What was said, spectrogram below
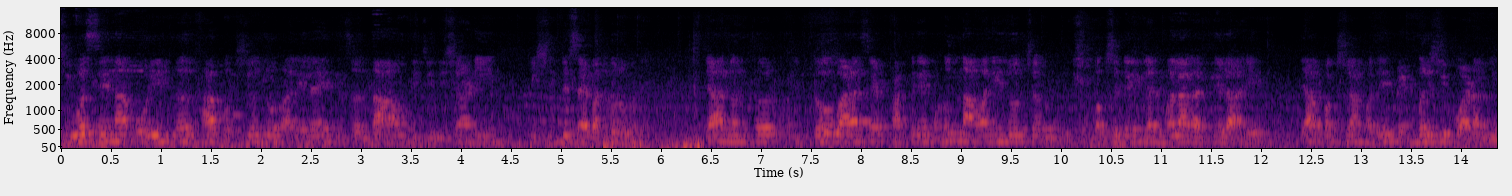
शिवसेना ओरिजिनल हा पक्ष जो आलेला आहे तिचं नाव तिची निशाणी ही शिंदे साहेबांबरोबर आहे. त्यानंतर उद्धव बाळासाहेब ठाकरे म्हणून नावाने जो पक्ष त्यांनी जन्माला घातलेला आहे त्या पक्षामध्ये मेंबरशिप वाढावी.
